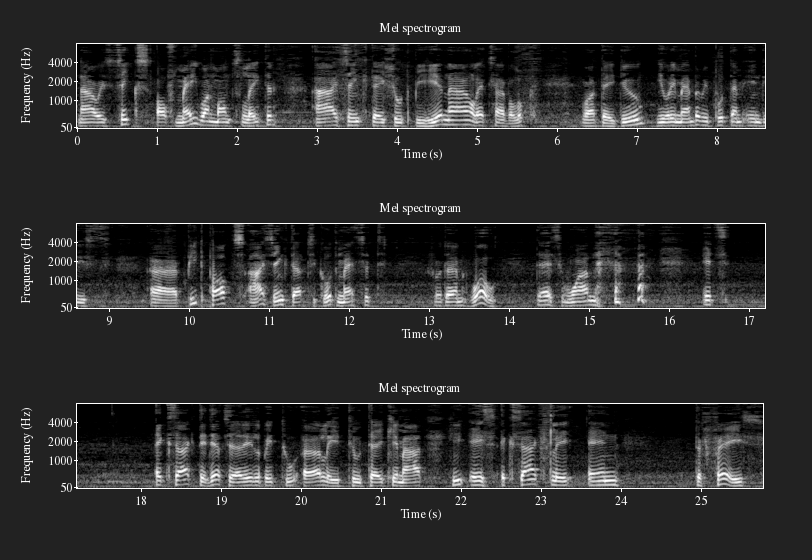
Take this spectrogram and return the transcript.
Now it's 6th of May, one month later. I think they should be here now. Let's have a look what they do. You remember we put them in these uh, peat pots. I think that's a good method for them. Whoa, there's one. it's exactly, that's a little bit too early to take him out. He is exactly in the face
